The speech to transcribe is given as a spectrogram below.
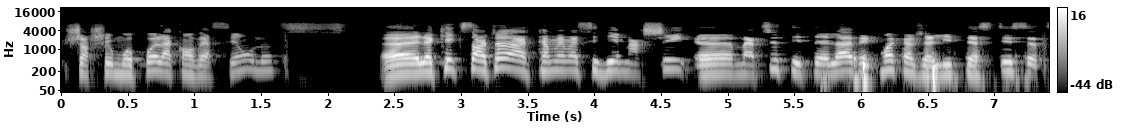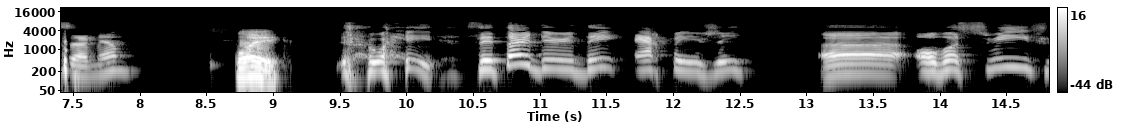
cherchez-moi pas la conversion, là. Euh, le Kickstarter a quand même assez bien marché. Euh, Mathieu, tu étais là avec moi quand j'allais tester cette semaine. Ouais. oui, c'est un 2D RPG. On va suivre.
